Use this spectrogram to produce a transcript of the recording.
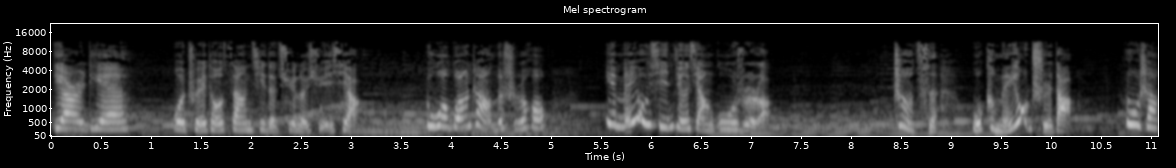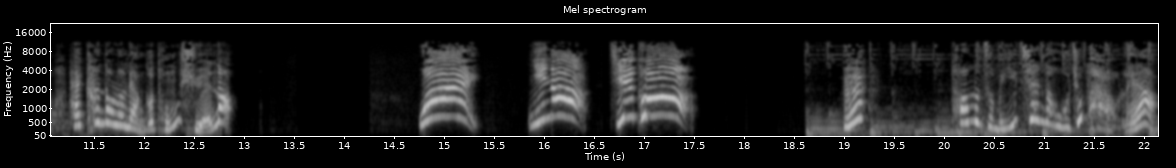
第二天，我垂头丧气的去了学校，路过广场的时候，也没有心情想故事了。这次我可没有迟到，路上还看到了两个同学呢。喂，妮娜，杰克？哎。他们怎么一见到我就跑了呀？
